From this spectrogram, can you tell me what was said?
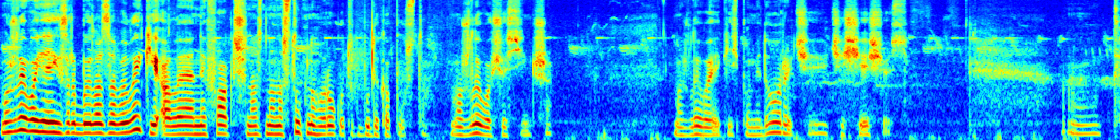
Можливо, я їх зробила завеликі, але не факт, що на наступного року тут буде капуста. Можливо, щось інше. Можливо, якісь помідори чи чи ще щось. От.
